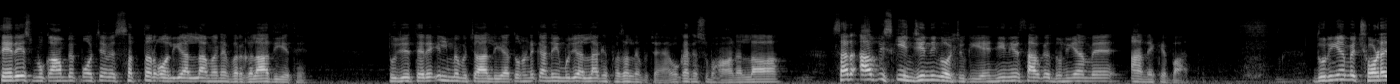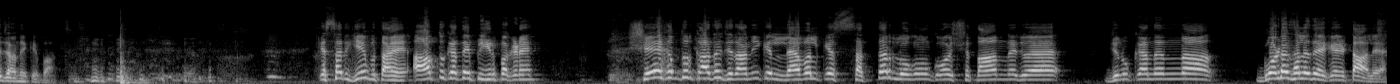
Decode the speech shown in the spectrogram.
तेरे इस मुकाम पे पहुँचे हुए सत्तर औलिया अल्लाह मैंने वरगला दिए थे। तुझे तेरे इल्म में बचा लिया। तो उन्होंने कहा, नहीं, मुझे अल्लाह के फजल ने बचाया। वो कहते सुबहान अल्लाह सर, अब इसकी इंजीनियरिंग हो चुकी है। इंजीनियर साहब के दुनिया में आने के बाद, दुनिया में छोड़े जाने के बाद। कि सर, ये बताएँ, आप तो कहते हैं पीर पकड़े। शेख अब्दुल कादिर जदानी के लेवल के सत्तर लोगों को शैतान ने जो है जिन्हों कहते ना गोडे थले दे के टा लिया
